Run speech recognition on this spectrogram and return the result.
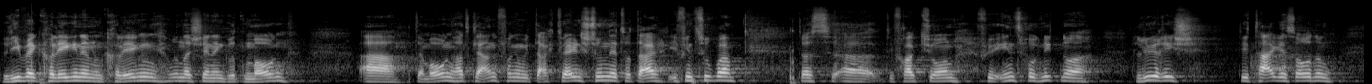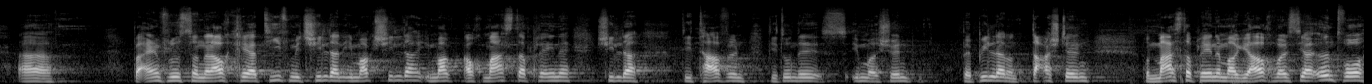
Liebe Kolleginnen und Kollegen, wunderschönen guten Morgen. Äh, der Morgen hat gleich angefangen mit der Aktuellen Stunde, total. Ich finde super, dass äh, die Fraktion für Innsbruck nicht nur lyrisch die Tagesordnung äh, beeinflusst, sondern auch kreativ mit Schildern. Ich mag Schilder, ich mag auch Masterpläne, Schilder, die Tafeln, die tun das immer schön bebildern und darstellen. Und Masterpläne mag ich auch, weil sie ja irgendwo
